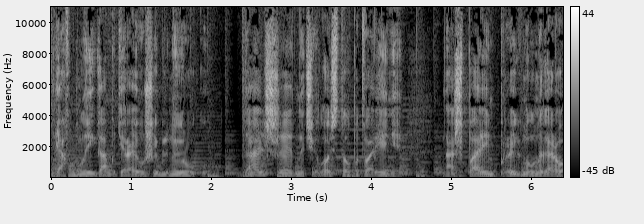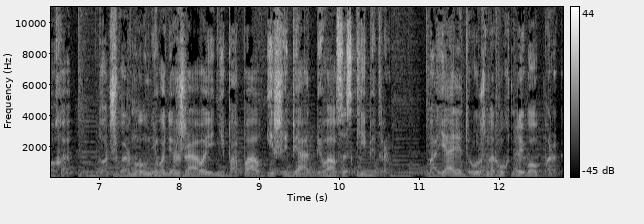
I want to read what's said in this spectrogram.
Рявкнула яга, потирая ушибленную руку Дальше началось столпотворение Наш парень прыгнул на гороха Тот швырнул в него державой, не попал и, шипя, отбивался скипетром Бояре дружно рухнули в обморок.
